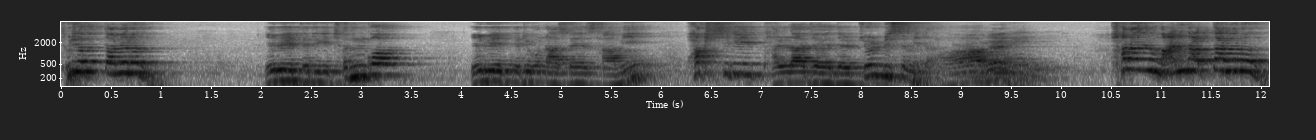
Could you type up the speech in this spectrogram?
드렸다면은 예배 드리기 전과 예배 드리고 나서의 삶이 확실히 달라져야 될 줄 믿습니다. 아멘. 하나님을 만났다면은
